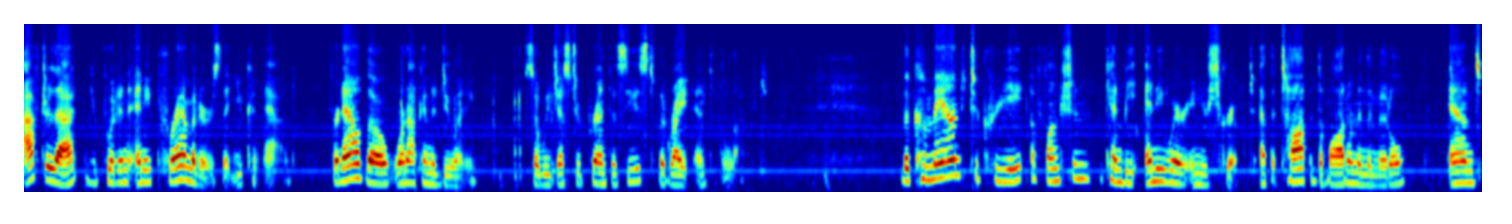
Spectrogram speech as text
After that, you put in any parameters that you can add. For now, though, we're not going to do any. So we just do parentheses to the right and to the left. The command to create a function can be anywhere in your script, at the top, at the bottom, in the middle, and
